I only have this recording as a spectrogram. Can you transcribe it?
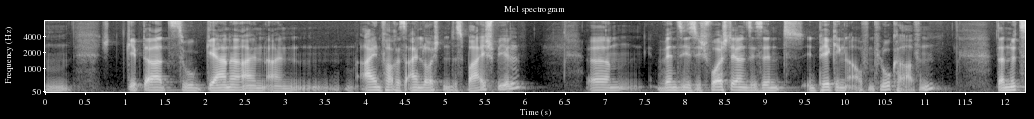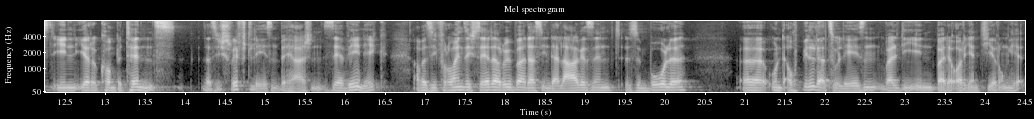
Hm. Ich gebe dazu gerne ein, ein einfaches, einleuchtendes Beispiel. Ähm, wenn Sie sich vorstellen, Sie sind in Peking auf dem Flughafen, dann nützt Ihnen Ihre Kompetenz, dass Sie Schriftlesen beherrschen, sehr wenig, aber Sie freuen sich sehr darüber, dass Sie in der Lage sind, Symbole äh, und auch Bilder zu lesen, weil die Ihnen bei der Orientierung hier,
